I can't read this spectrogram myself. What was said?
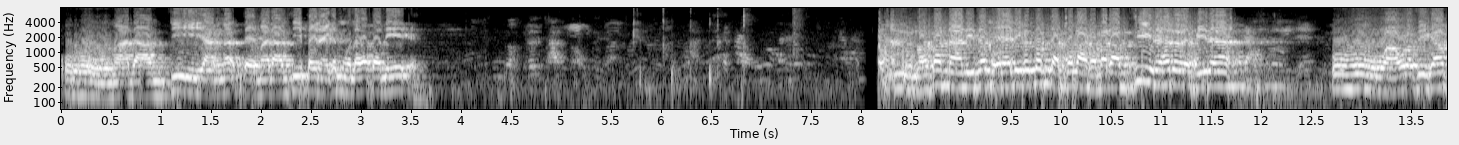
โอ้โหมาดามจี้ยังนะแต่มาดามจี้ไปไหนกันหมดแล้วครับตอนนี้ หนุ่มน้อยบ้านนานี่ถ้าแพ้นี่ก็ต้องจับฉลากกับมาดามจี้นะฮะแบบนี้นะโอ้โหเอาละสิครับ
